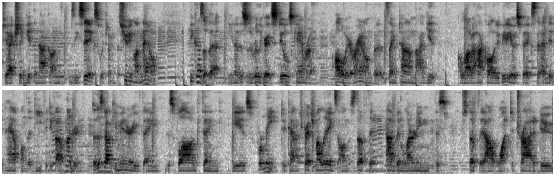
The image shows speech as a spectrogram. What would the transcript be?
to actually get the Nikon Z6, which I'm shooting on now, because of that. You know, this is a really great stills camera all the way around, but at the same time, I get a lot of high quality video specs that I didn't have on the D5500. So this documentary thing, this vlog thing, is for me to kind of stretch my legs on the stuff that I've been learning, this stuff that I want to try to do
